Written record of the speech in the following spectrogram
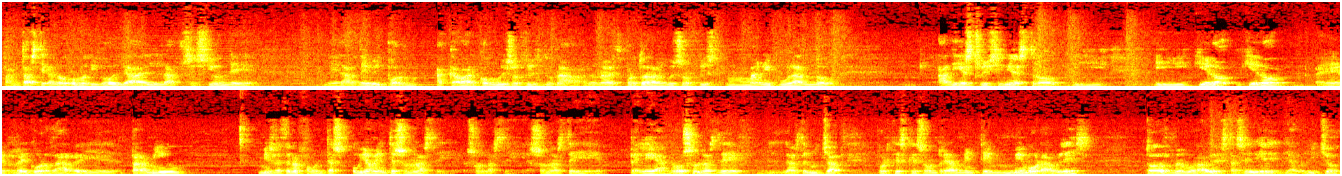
fantástica, ¿no? Como digo, ya la obsesión de, de Daredevil por acabar con Wilson Fisk de una, de una vez. Por todas, Wilson Fisk manipulando a diestro y siniestro. Y, y quiero, quiero eh, recordar, eh, para mí, mis escenas favoritas obviamente son las de, son las de, son las de pelea, ¿no? Son las de, las de lucha, porque es que son realmente memorables, todos memorables esta serie, ya lo he dicho,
